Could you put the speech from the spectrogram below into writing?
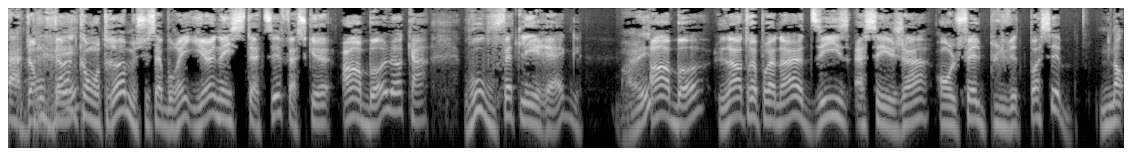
Après- donc dans le contrat, M. Sabourin, il y a un incitatif à ce que en bas, là, quand vous, vous faites les règles, en bas, l'entrepreneur dise à ses gens, on le fait le plus vite possible. Non,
